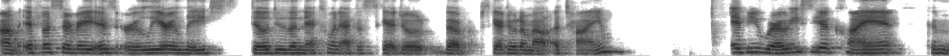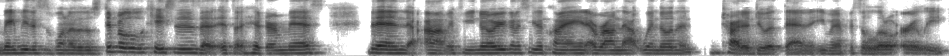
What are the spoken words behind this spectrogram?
Um, if a survey is early or late, still do the next one at the scheduled the scheduled amount of time. If you rarely see a client, maybe this is one of those difficult cases that it's a hit or miss, then um, if you know you're going to see the client around that window, then try to do it then, even if it's a little early.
